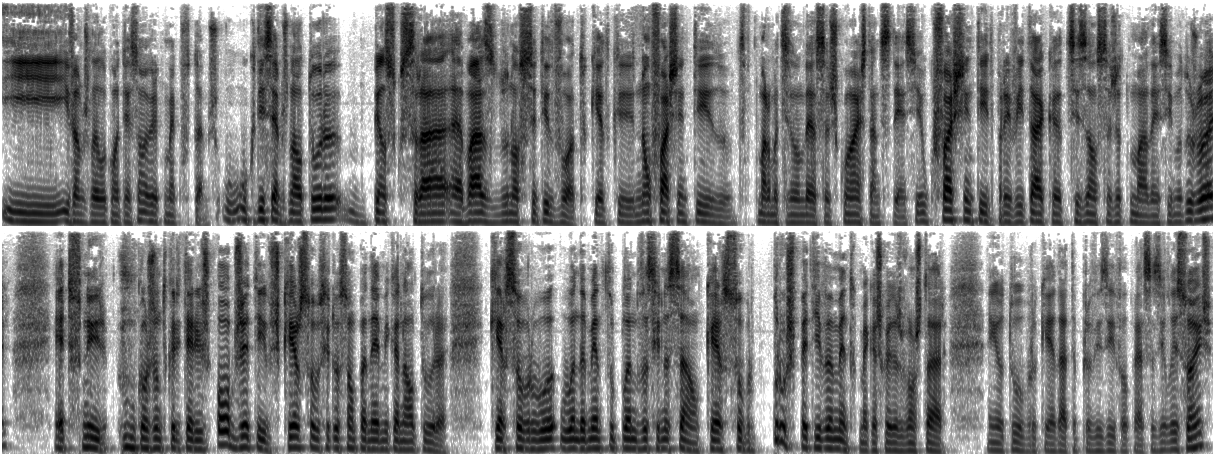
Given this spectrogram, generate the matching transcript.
e, e, vamos lê-la com atenção a ver como é que votamos. O, o, que dissemos na altura, penso que será a base do nosso sentido de voto, que é de que não faz sentido tomar uma decisão dessas com esta antecedência. O que faz sentido para evitar que a decisão seja tomada em cima do joelho é definir um conjunto de critérios objetivos, quer sobre a situação pandémica na altura, quer sobre o, o andamento do plano de vacinação, quer sobre prospectivamente como é que as coisas vão estar em outubro, que é a data previsível para essas eleições,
